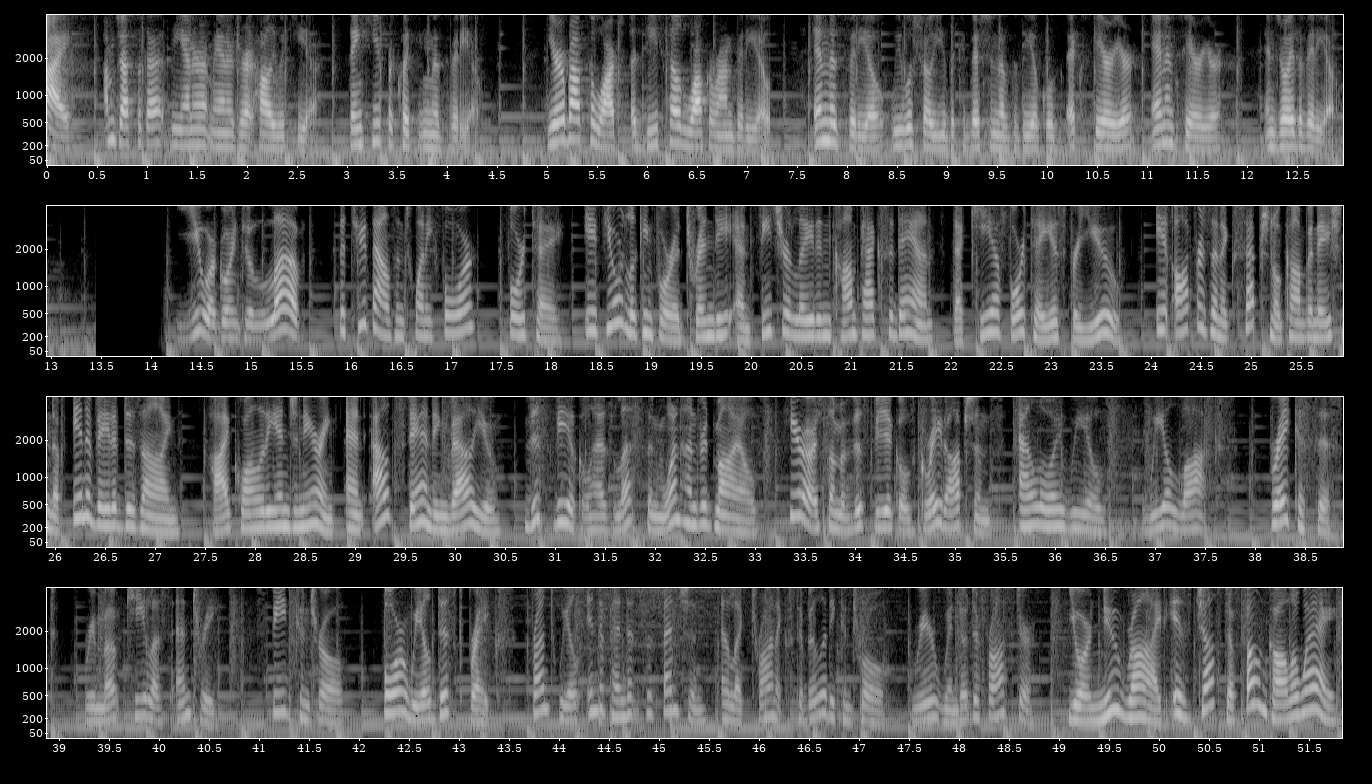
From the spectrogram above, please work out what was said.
Hi, I'm Jessica, the Internet Manager at Hollywood Kia. Thank you for clicking this video. You're about to watch a detailed walk-around video. In this video, we will show you the condition of the vehicle's exterior and interior. Enjoy the video. You are going to love the 2024 Forte. If you're looking for a trendy and feature-laden compact sedan, the Kia Forte is for you. It offers an exceptional combination of innovative design, high-quality engineering, and outstanding value. This vehicle has less than 100 miles. Here are some of this vehicle's great options. Alloy wheels, wheel locks, brake assist, remote keyless entry, speed control, four-wheel disc brakes, front-wheel independent suspension, electronic stability control, rear window defroster. Your new ride is just a phone call away.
